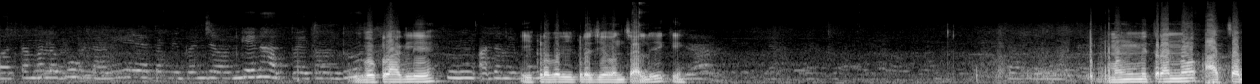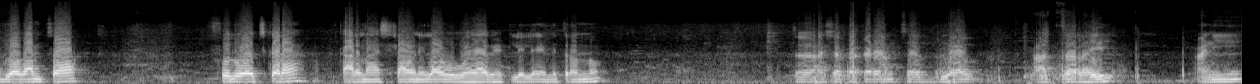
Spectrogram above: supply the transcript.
आता मला भूक लागली आहे. आता मी पण जेवण घेईन हात पाय तोंड धुवून. भूक लागली आहे? आता मी इकडं बघ इकडं जेवण चालू आहे की? मग मित्रांनो आजचा ब्लॉग आमचा फुल वॉच करा. कारण आज श्रावणीला वह्या भेटलेल्या आहे मित्रांनो. तर अशा प्रकारे आमचा ब्लॉग आजचा राहील. आणि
